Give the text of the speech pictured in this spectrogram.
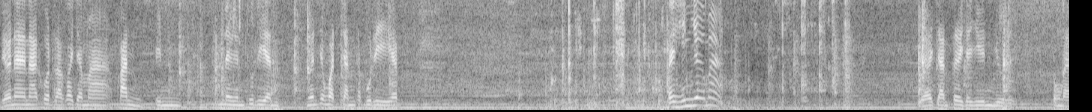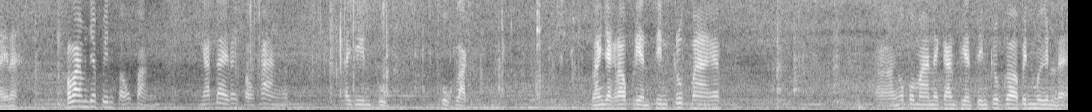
เดี๋ยวในอนาคตเราก็จะมาปั้นเป็นเนินทุเรียนเหมือนจังหวัดจันทบุรีครับ แต่หินเยอะมาก เดี๋ยวอาจารย์เตยจะยืนอยู่ตรงไหนนะ เพราะว่ามันจะเป็นสองฝั่งงัดได้ทั้งสองข้างครับ ถ้ายืนถูกถูกหลัก หลังจากเราเปลี่ยนซินกรุ๊ปมาครับงบประมาณในการเปลี่ยนซินกรุ๊ปก็เป็นหมื่นแหละ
